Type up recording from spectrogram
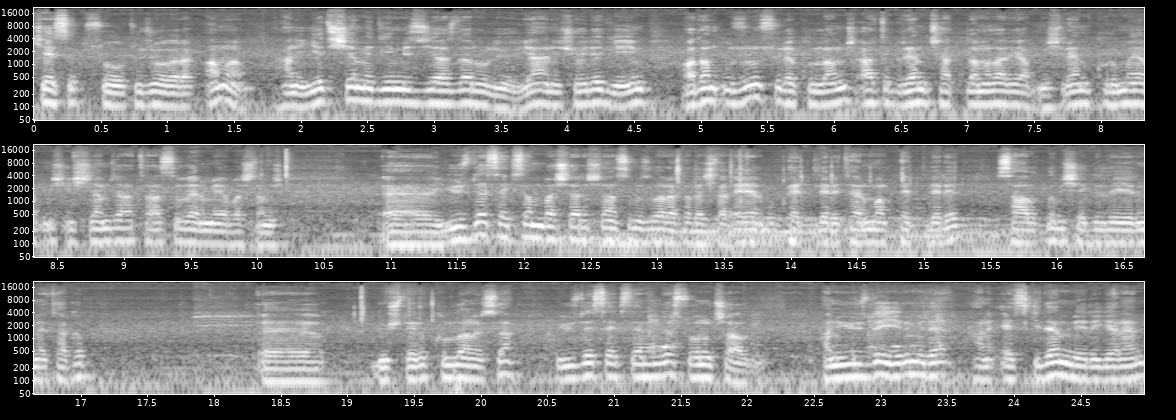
kesip soğutucu olarak ama hani yetişemediğimiz cihazlar oluyor. Yani şöyle diyeyim adam uzun süre kullanmış artık RAM çatlamalar yapmış, RAM kuruma yapmış, işlemci hatası vermeye başlamış. Ee, %80 başarı şansımız var arkadaşlar. Eğer bu petleri, termal petleri sağlıklı bir şekilde yerine takıp e, müşteri kullanırsa %80'inde sonuç aldım. Hani %20 de hani eskiden beri gelen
